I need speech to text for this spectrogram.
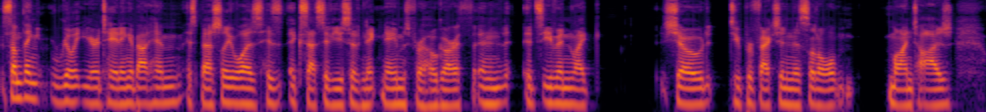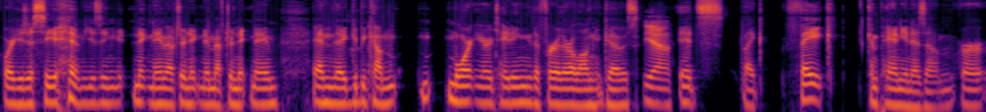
Something really irritating about him, especially, was his excessive use of nicknames for Hogarth. And it's even like showed to perfection in this little montage where you just see him using nickname after nickname after nickname and they become more irritating the further along it goes. Yeah. It's like fake companionism or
